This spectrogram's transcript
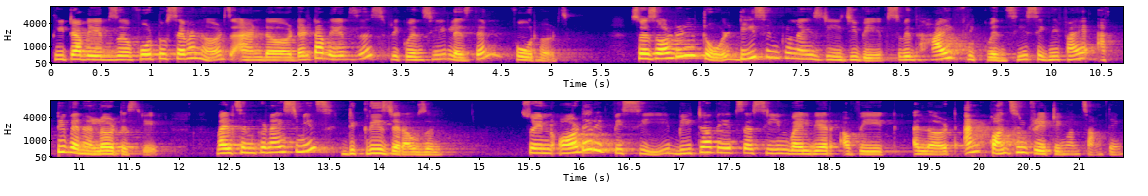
theta waves uh, 4 to 7 Hertz and uh, delta waves is frequency less than 4 Hertz. So as already told, desynchronized EEG waves with high frequency signify active and alert state, while synchronized means decreased arousal. So in order if we see, beta waves are seen while we are awake, alert and concentrating on something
